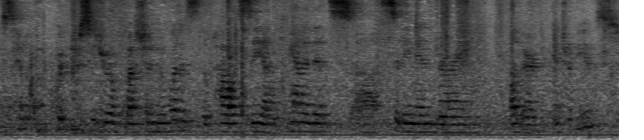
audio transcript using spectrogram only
Just have a quick procedural question. What is the policy on candidates uh, sitting in during other interviews?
